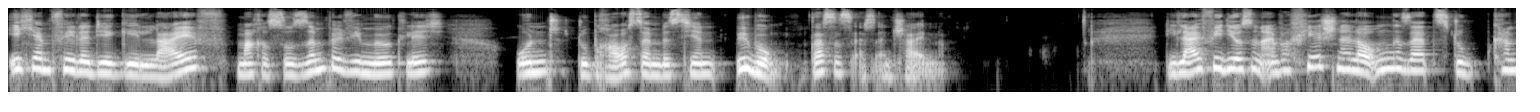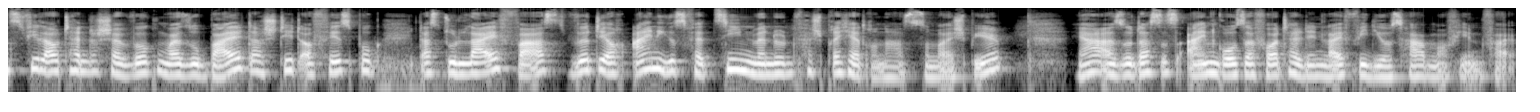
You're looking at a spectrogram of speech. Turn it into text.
ich empfehle dir, geh live, mach es so simpel wie möglich und du brauchst ein bisschen Übung. Das ist das Entscheidende. Die Live-Videos sind einfach viel schneller umgesetzt. Du kannst viel authentischer wirken, weil sobald da steht auf Facebook, dass du live warst, wird dir auch einiges verziehen, wenn du einen Versprecher drin hast, zum Beispiel. Ja, also das ist ein großer Vorteil, den Live-Videos haben auf jeden Fall.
